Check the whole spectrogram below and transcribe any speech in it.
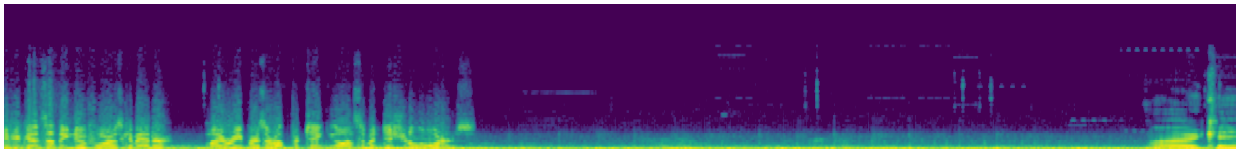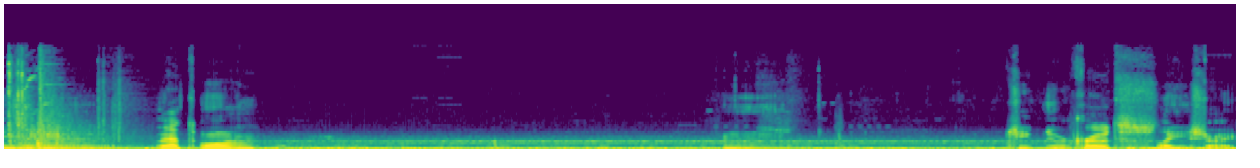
If you've got something new for us, Commander, my Reapers are up for taking on some additional orders. I can do that or hmm cheap new recruits lightning strike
